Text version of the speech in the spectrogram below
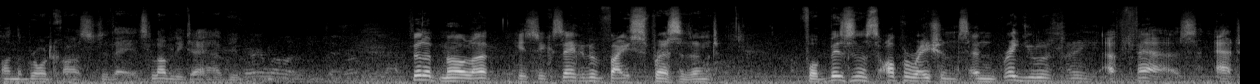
on the broadcast today. It's lovely to have you. Philip Moeller is Executive Vice President for Business Operations and Regulatory Affairs at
